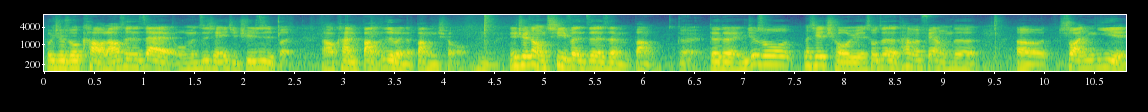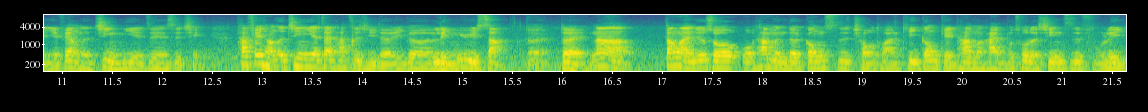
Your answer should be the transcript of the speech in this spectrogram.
我就说靠，然后甚至在我们之前一起去日本，然后看棒日本的棒球，嗯，你就觉得那种气氛真的是很棒，对对对，你就说那些球员，说真的，他们非常的呃专业，也非常的敬业这件事情。他非常的敬业在他自己的一个领域上。对对，那当然就是说我他们的公司球团提供给他们还不错的薪资福利，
